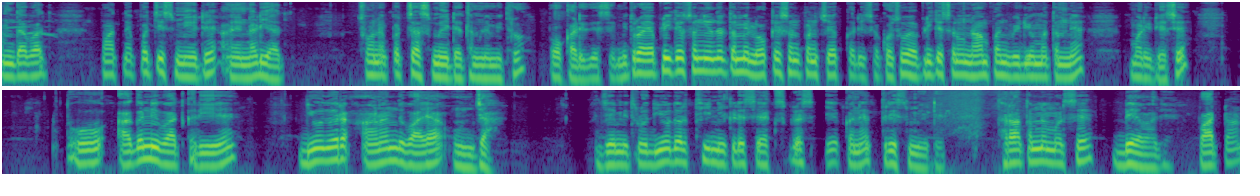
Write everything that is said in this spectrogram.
અમદાવાદ પાંચ ને પચીસ મિનિટે અને નડિયાદ છ ને પચાસ મિનિટે તમને મિત્રો પહોંચાડી દેશે. મિત્રો, આ એપ્લિકેશનની અંદર તમે લોકેશન પણ ચેક કરી શકો છો. એપ્લિકેશનનું નામ પણ વિડીયોમાં તમને મળી રહેશે. તો આગળની વાત કરીએ, દિયોદર આણંદ વાયા ઊંઝા. જે મિત્રો દિયોદરથી નીકળે છે એક્સપ્રેસ એક અને ત્રીસ મિનિટે. થરા તમને મળશે બે વાગે. પાટણ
